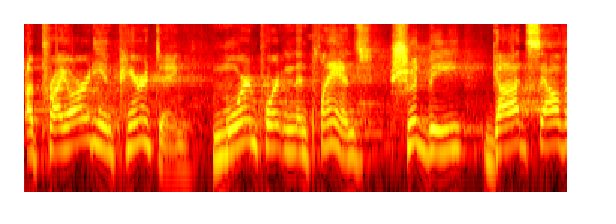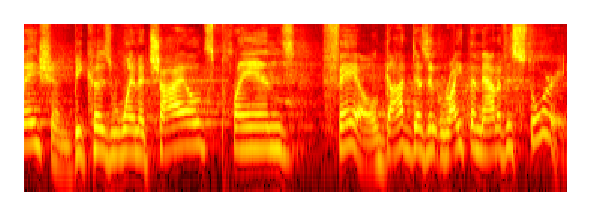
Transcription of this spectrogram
A priority in parenting, more important than plans, should be God's salvation because when a child's plans fail, God doesn't write them out of his story.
